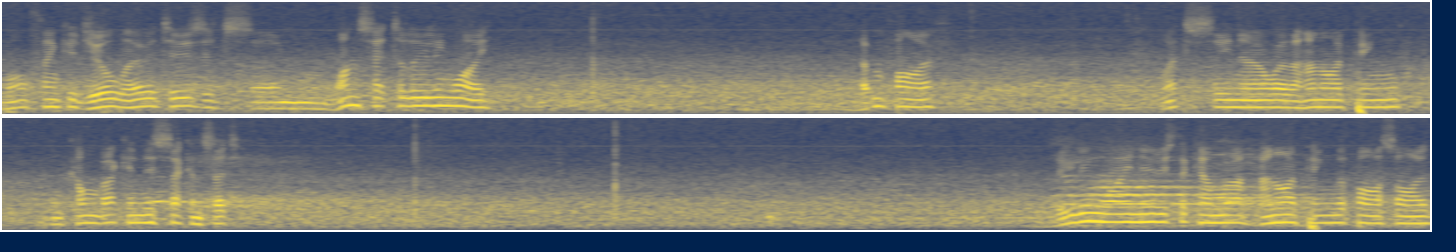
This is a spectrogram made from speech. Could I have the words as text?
Well, thank you, Jill. There it is. It's um, one set to Li Ling Wei. 11-5. Let's see now whether Han Ping can come back in this second set. Li Ling Wei nearest the camera, Han Ai Ping the far side.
